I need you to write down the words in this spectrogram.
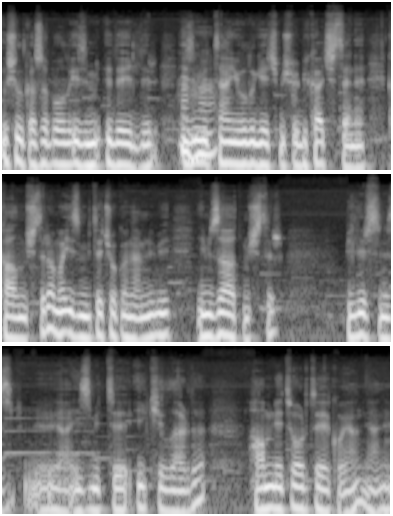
Işıl Kasapoğlu İzmitli değildir. İzmit'ten yolu geçmiş ve birkaç sene kalmıştır ama İzmit'e çok önemli bir imza atmıştır. Bilirsiniz e, yani İzmit'te ilk yıllarda Hamlet'i ortaya koyan yani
